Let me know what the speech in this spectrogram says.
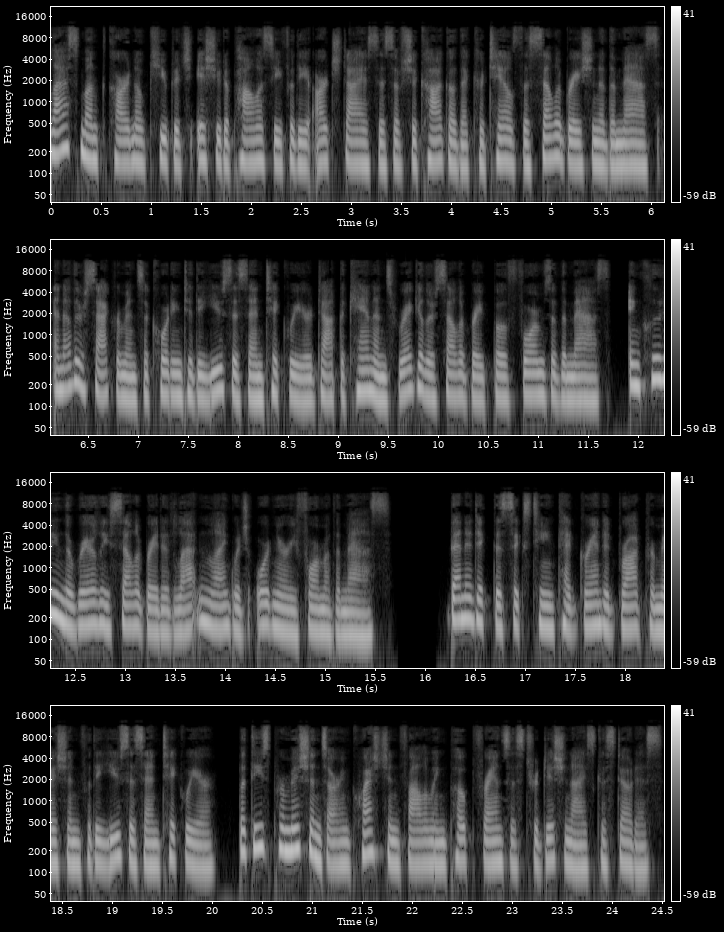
Last month, Cardinal Cupich issued a policy for the Archdiocese of Chicago that curtails the celebration of the Mass and other sacraments according to the Usus antiquior. The canons regular celebrate both forms of the Mass, including the rarely celebrated Latin language ordinary form of the Mass. Benedict XVI had granted broad permission for the Usus antiquior, but these permissions are in question following Pope Francis' Traditionis Custodes.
